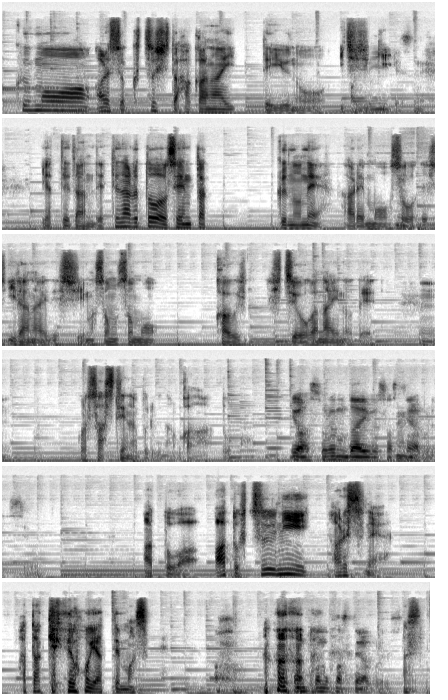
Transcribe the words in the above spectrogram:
僕も、あれですよ、靴下履かないっていうのを一時期いいですね。やってたんで、ってなると、洗濯のね、あれもそうです、いらないですし、まあ、そもそも買う必要がないので、うん。これサステナブルなのかなと。いや、それもだいぶサステナブルですよ。あとは、あと普通に、あれっすね、畑をやってますね。あ本当のサステナブルです、ね。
